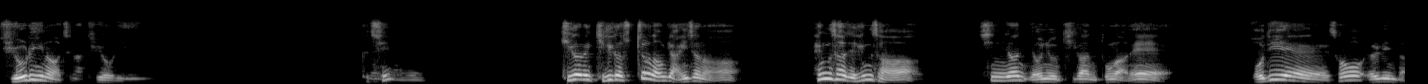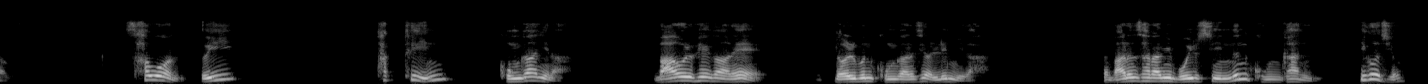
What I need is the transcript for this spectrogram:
듀오링이 나왔잖아. 듀오링. 그치? 예. 기간의 길이가 숫자로 나온 게 아니잖아. 행사지 행사. 신년 연휴 기간 동안에 어디에서 열린다고? 사원의 탁 트인 공간이나 마을 회관의 넓은 공간에서 열립니다. 많은 사람이 모일 수 있는 공간 이거죠.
